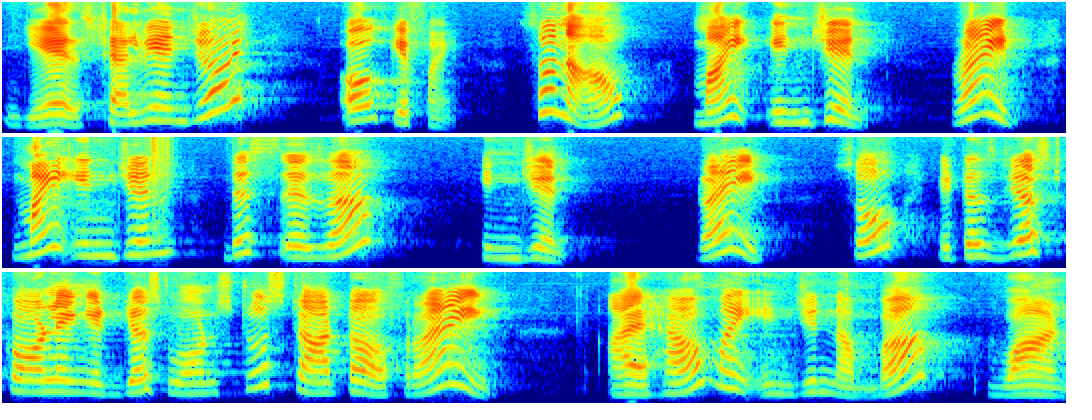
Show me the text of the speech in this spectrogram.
Yes. Shall we enjoy? Okay, fine. So now my engine, right? My engine, this is a engine, right? So it is just calling, it just wants to start off, right? I have my engine number 1.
